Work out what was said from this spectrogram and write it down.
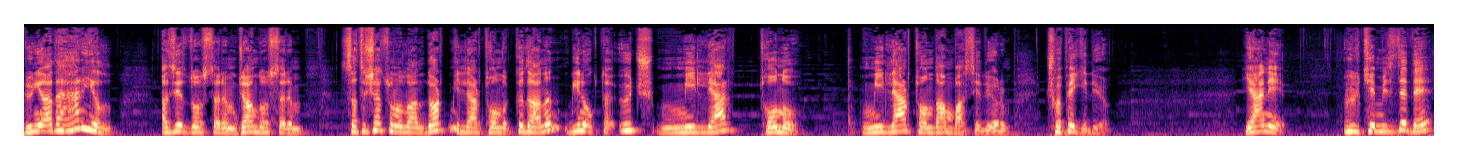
Dünyada her yıl aziz dostlarım, can dostlarım satışa sunulan 4 milyar tonluk gıdanın 1.3 milyar tonu, milyar tondan bahsediyorum, çöpe gidiyor. Yani ülkemizde de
